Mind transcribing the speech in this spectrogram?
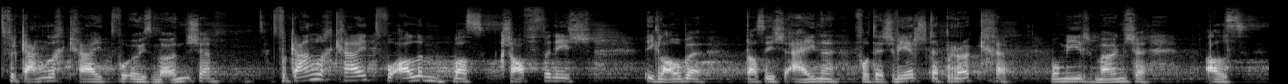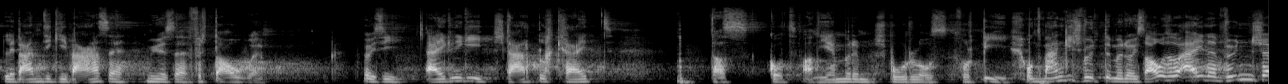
Vergänglichkeit von uns Menschen, die Vergänglichkeit von allem, was geschaffen ist, ich glaube, das ist einer der schwersten Bröcke, wo wir Menschen als lebendige Wesen müssen verdauen. Unsere eigene Sterblichkeit, das geht an niemandem spurlos vorbei. Und manchmal würden wir uns auch so einen wünschen,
